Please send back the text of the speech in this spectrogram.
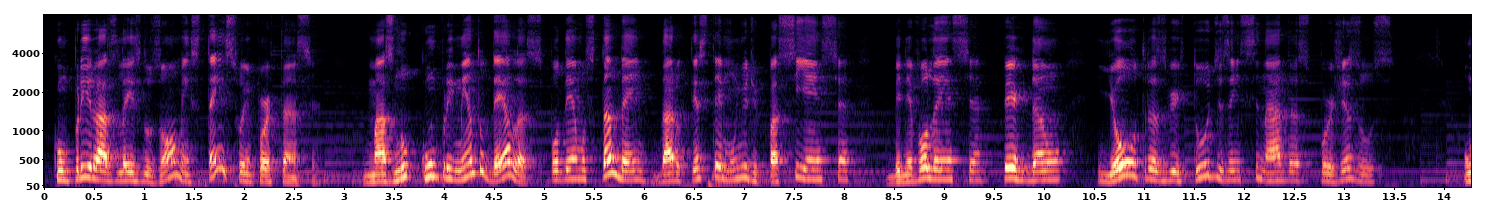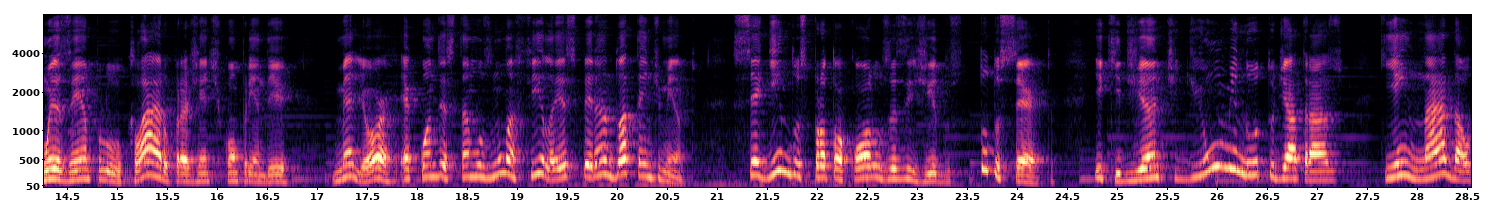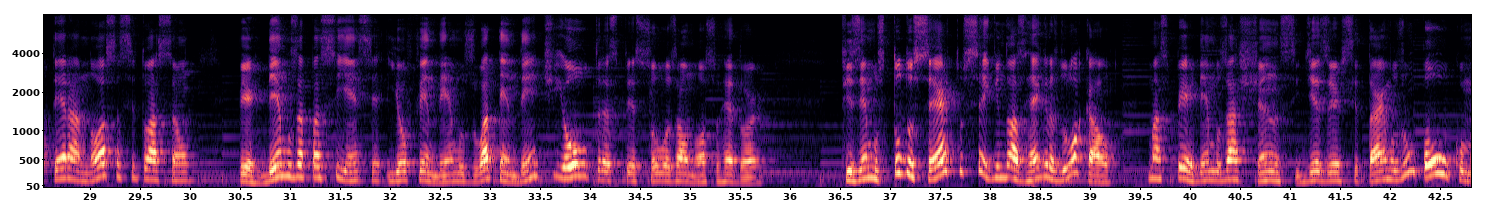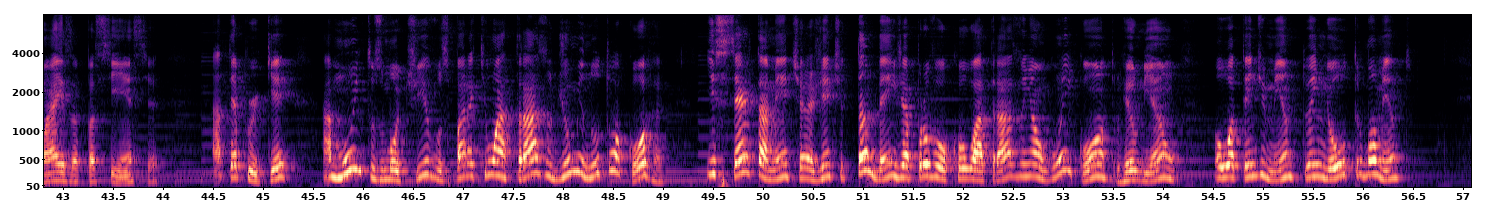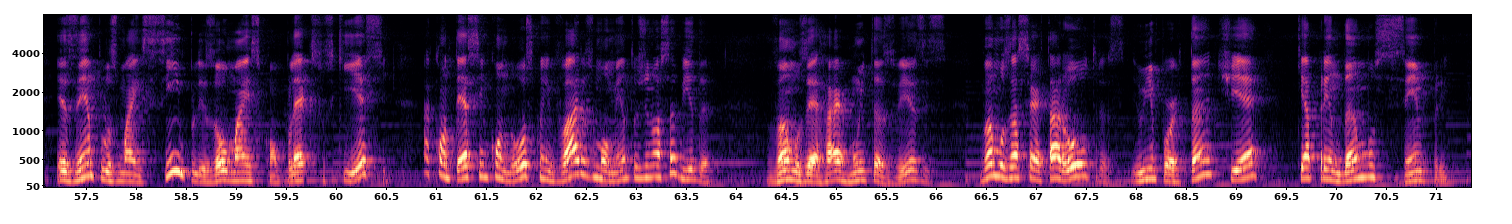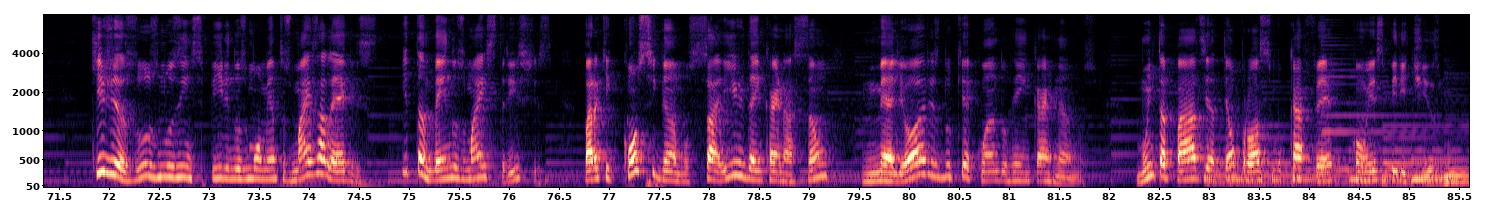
Cumprir as leis dos homens tem sua importância, mas no cumprimento delas podemos também dar o testemunho de paciência, benevolência, perdão e outras virtudes ensinadas por Jesus. Um exemplo claro para a gente compreender melhor é quando estamos numa fila esperando atendimento, seguindo os protocolos exigidos, tudo certo, e que diante de um minuto de atraso, que em nada altera a nossa situação, perdemos a paciência e ofendemos o atendente e outras pessoas ao nosso redor. Fizemos tudo certo seguindo as regras do local, mas perdemos a chance de exercitarmos um pouco mais a paciência. Até porque há muitos motivos para que um atraso de um minuto ocorra. E certamente a gente também já provocou o atraso em algum encontro, reunião ou atendimento em outro momento. Exemplos mais simples ou mais complexos que esse acontecem conosco em vários momentos de nossa vida. Vamos errar muitas vezes, vamos acertar outras, e o importante é que aprendamos sempre. Que Jesus nos inspire nos momentos mais alegres e também nos mais tristes, para que consigamos sair da encarnação melhores do que quando reencarnamos. Muita paz e até o próximo Café com Espiritismo.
